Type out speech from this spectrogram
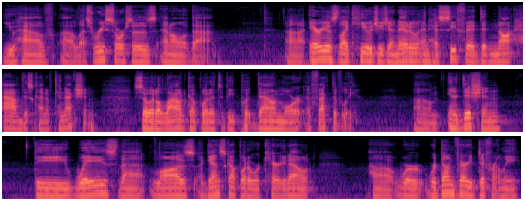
You have uh, less resources and all of that. Uh, areas like Rio de Janeiro and Recife did not have this kind of connection, so it allowed capoeira to be put down more effectively. Um, in addition, the ways that laws against capoeira were carried out uh, were were done very differently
